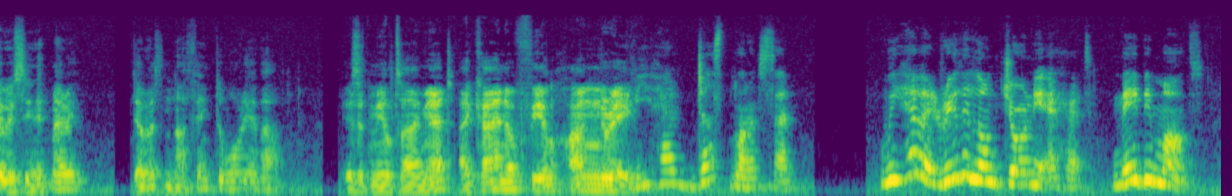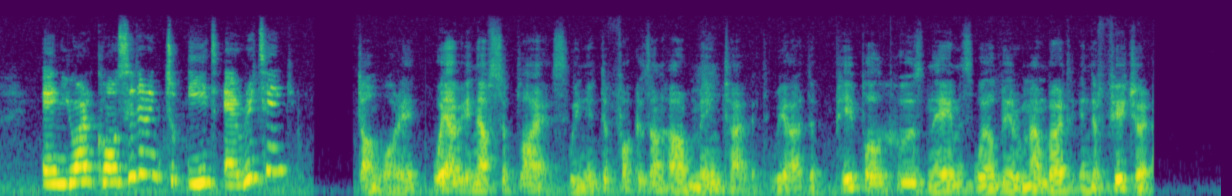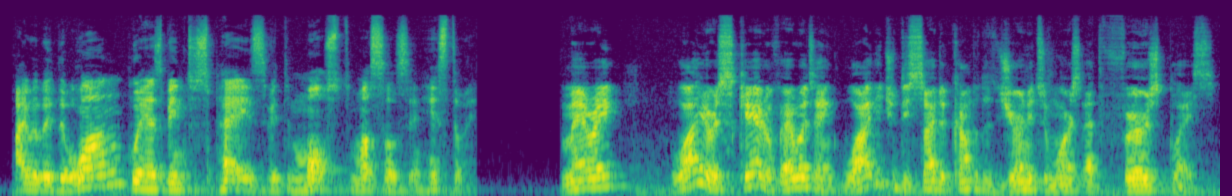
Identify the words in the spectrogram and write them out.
Have you seen it, Mary? There was nothing to worry about. Is it mealtime yet? I kind of feel hungry. We have just launched, Sam. We have a really long journey ahead, maybe months. And you are considering to eat everything? Don't worry, we have enough supplies. We need to focus on our main target. We are the people whose names will be remembered in the future. I will be the one who has been to space with the most muscles in history. Mary, why you're scared of everything, why did you decide to come to the journey to Mars at first place?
